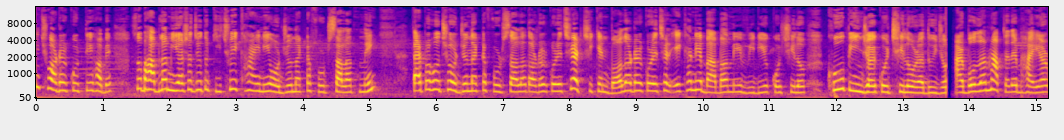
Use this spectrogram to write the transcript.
কিছু অর্ডার করতেই হবে। সো ভাবলাম, ইয়াসা যেহেতু কিছুই খায়নি, ওর জন্য একটা ফ্রুট সালাদ নেই। তারপর হচ্ছে ওর জন্য একটা ফুড সালাদ অর্ডার করেছি আর চিকেন বল অর্ডার করেছি। আর এখানে বাবা মেয়ে ভিডিও করছিল, খুব এনজয় করছিল ওরা দুইজন। আর বললাম না, আপনাদের ভাইয়ার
